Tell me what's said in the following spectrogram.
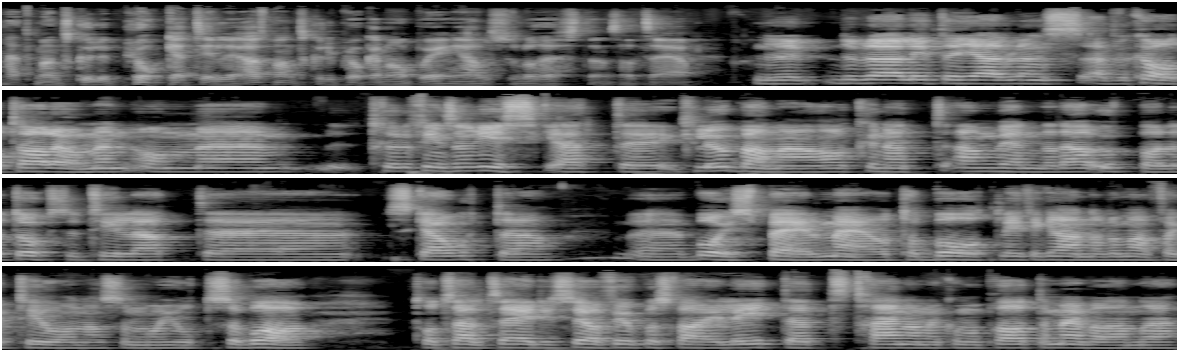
Att man inte skulle plocka, till, att man inte skulle plocka några poäng alls under hösten så att säga. Nu, nu blir jag lite djävulens advokat här då, men om... Eh, tror det finns en risk att eh, klubbarna har kunnat använda det här uppehållet också till att eh, scouta eh, boys spel mer och ta bort lite grann av de här faktorerna som har gjort det så bra. Trots allt så är det ju så fotbollssverige är litet. Tränarna kommer att prata med varandra.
